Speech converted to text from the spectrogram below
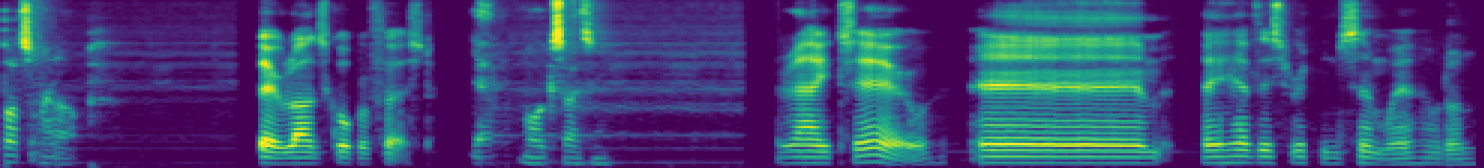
Bottom up. So Lance Corporal first. Yeah, more exciting. Righto. Um, I have this written somewhere. Hold on.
